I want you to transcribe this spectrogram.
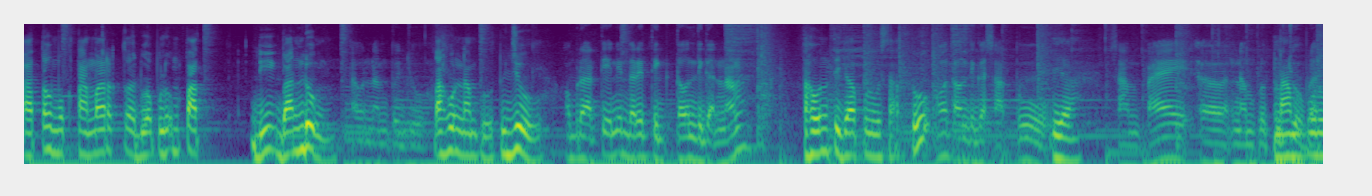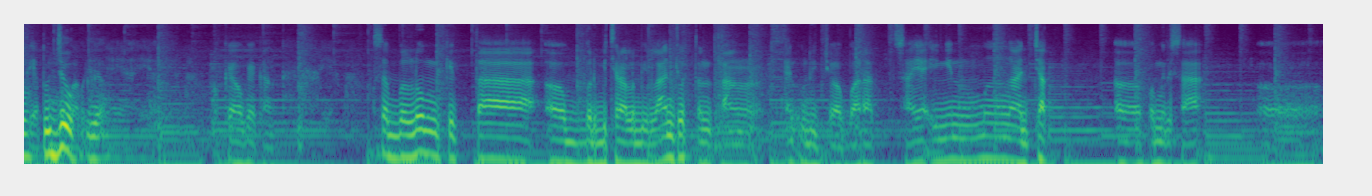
atau Muktamar ke-24 di Bandung tahun 67. Tahun 67. Oh, berarti ini dari tahun 36 tahun 31. Oh, tahun 31. Iya. Sampai uh, 67, 67 berarti ya. Iya. Ya, ya, ya. Oke, oke, Kang sebelum kita uh, berbicara lebih lanjut tentang NU di Jawa Barat, saya ingin mengajak uh, pemirsa uh,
